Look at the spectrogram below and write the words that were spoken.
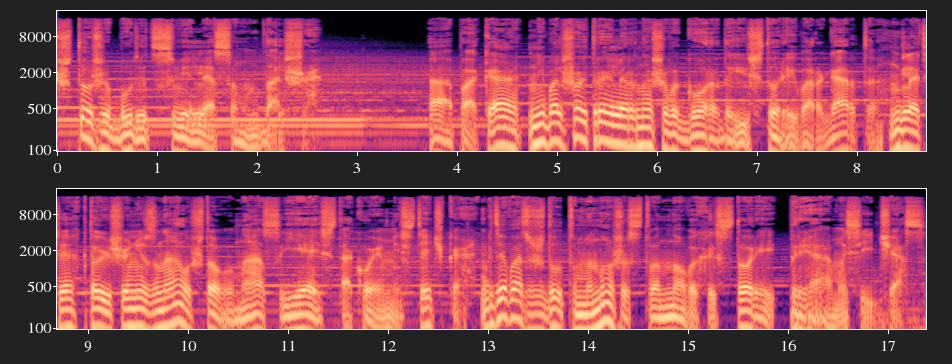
что же будет с Велесом дальше. А пока небольшой трейлер нашего города и истории Варгарта для тех, кто еще не знал, что у нас есть такое местечко, где вас ждут множество новых историй прямо сейчас.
